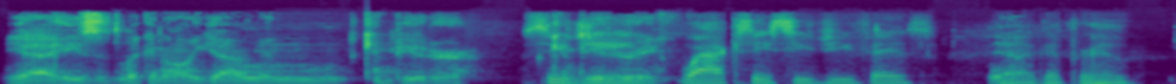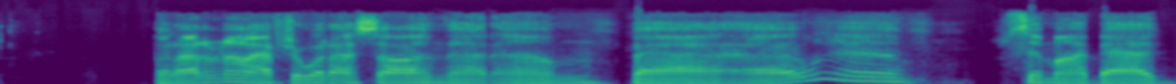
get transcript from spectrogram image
Yeah, he's looking all young and computer. CG Computery. waxy CG face. Yeah. Yeah, good for him. But I don't know. After what I saw in that um bad, uh, semi bad,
